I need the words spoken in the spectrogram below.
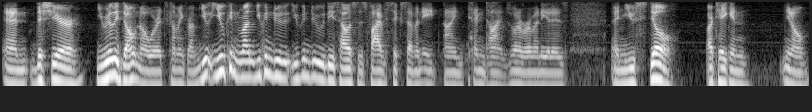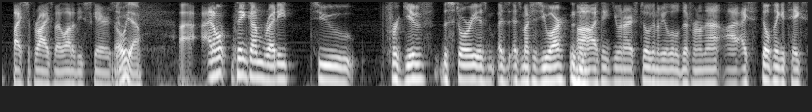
And this year, you really don't know where it's coming from. You you can run, you can do you can do these houses five, six, seven, eight, nine, ten times, whatever many it is, and you still are taken, you know, by surprise by a lot of these scares. oh And yeah I, I don't think I'm ready to forgive the story as as, as much as you are. Mhm. Uh, I think you and I are still going to be a little different on that. I, I still think it takes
